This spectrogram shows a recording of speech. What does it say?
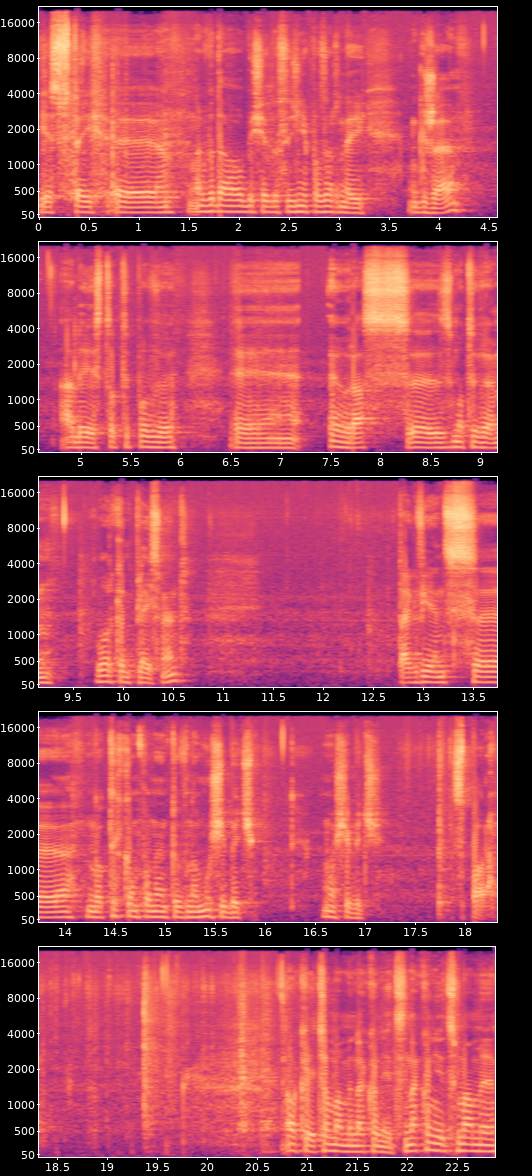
jest w tej, e, no, wydawałoby się dosyć niepozornej grze, ale jest to typowy e, Euras z, z motywem work and placement. Tak więc e, no, tych komponentów no, musi być, musi być sporo. Ok, co mamy na koniec? Na koniec mamy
